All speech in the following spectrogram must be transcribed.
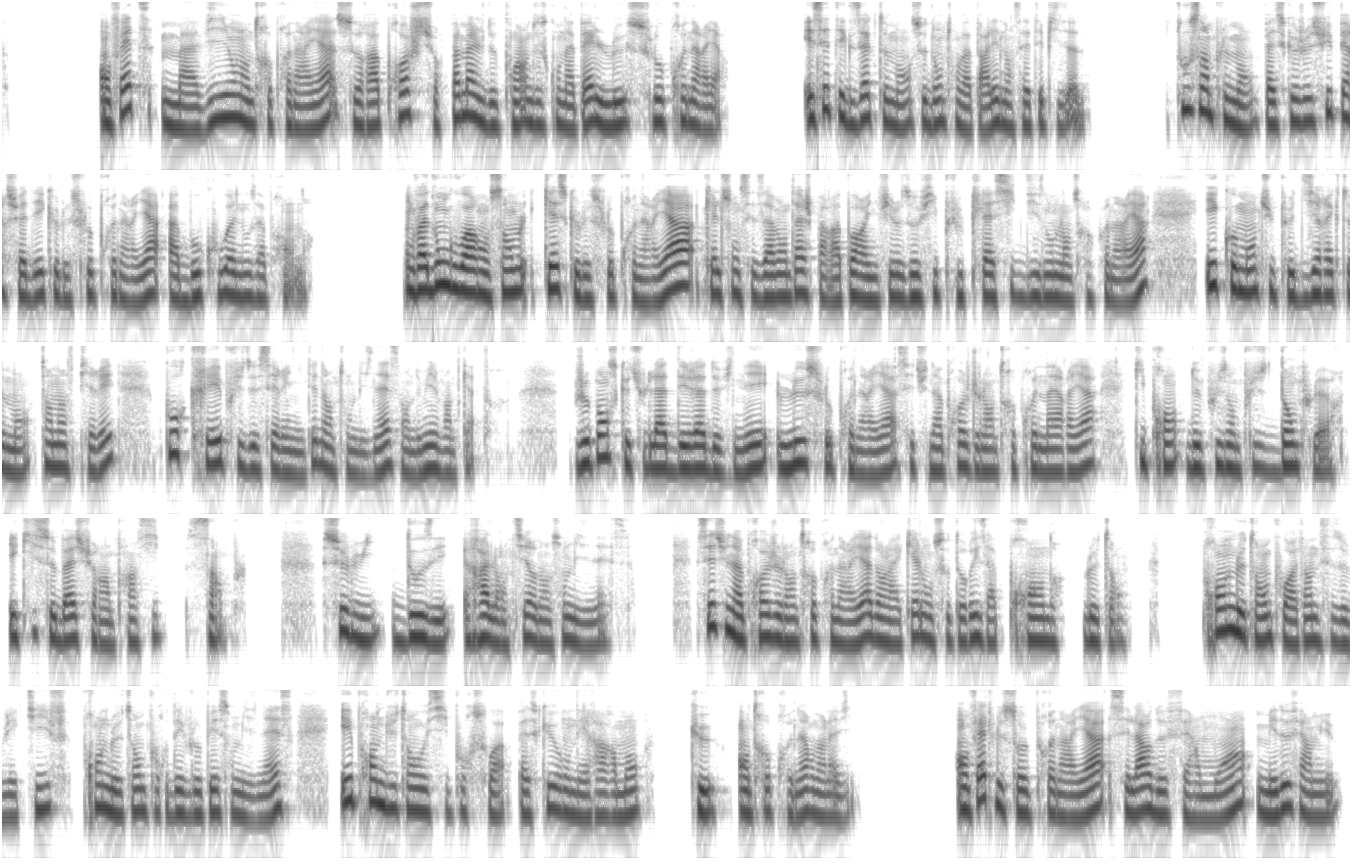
En fait, ma vision d'entrepreneuriat se rapproche sur pas mal de points de ce qu'on appelle le slowpreneuriat. Et c'est exactement ce dont on va parler dans cet épisode. Tout simplement parce que je suis persuadée que le slowpreneuriat a beaucoup à nous apprendre. On va donc voir ensemble qu'est-ce que le slowpreneuriat, quels sont ses avantages par rapport à une philosophie plus classique, disons, de l'entrepreneuriat, et comment tu peux directement t'en inspirer pour créer plus de sérénité dans ton business en 2024. Je pense que tu l'as déjà deviné, le slowpreneuriat, c'est une approche de l'entrepreneuriat qui prend de plus en plus d'ampleur et qui se base sur un principe simple, celui d'oser ralentir dans son business. C'est une approche de l'entrepreneuriat dans laquelle on s'autorise à prendre le temps. Prendre le temps pour atteindre ses objectifs, prendre le temps pour développer son business et prendre du temps aussi pour soi parce qu'on est rarement que entrepreneur dans la vie. En fait, le slowpreneuriat, c'est l'art de faire moins mais de faire mieux.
